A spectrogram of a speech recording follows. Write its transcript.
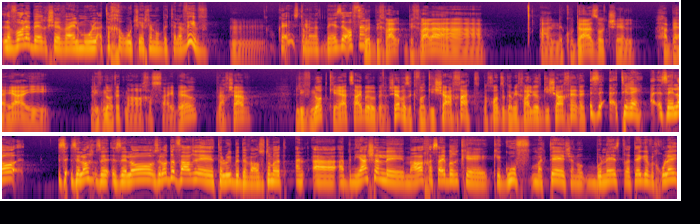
לבוא לבאר שבע אל מול התחרות שיש לנו בתל אביב, ממ. אוקיי? זאת כן. אומרת, באיזה אופן? זאת אומרת, בכלל, בכלל ה... הנקודה הזאת של הבעיה היא לבנות את מערך הסייבר, ועכשיו לבנות קריית סייבר בבאר שבע זה כבר גישה אחת, נכון? זה גם יכלה להיות גישה אחרת. זה, תראה, זה לא... זה, זה, לא, זה, זה, לא, זה לא דבר uh, תלוי בדבר, זאת אומרת, הבנייה של uh, מערך הסייבר כ, כגוף מטה שבונה אסטרטגיה וכולי,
